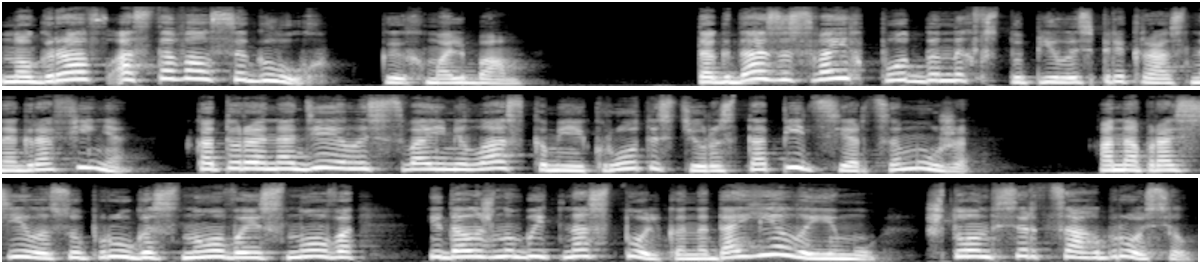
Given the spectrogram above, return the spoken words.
Но граф оставался глух к их мольбам – Тогда за своих подданных вступилась прекрасная графиня, которая надеялась своими ласками и кротостью растопить сердце мужа. Она просила супруга снова и снова, и, должно быть, настолько надоело ему, что он в сердцах бросил.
